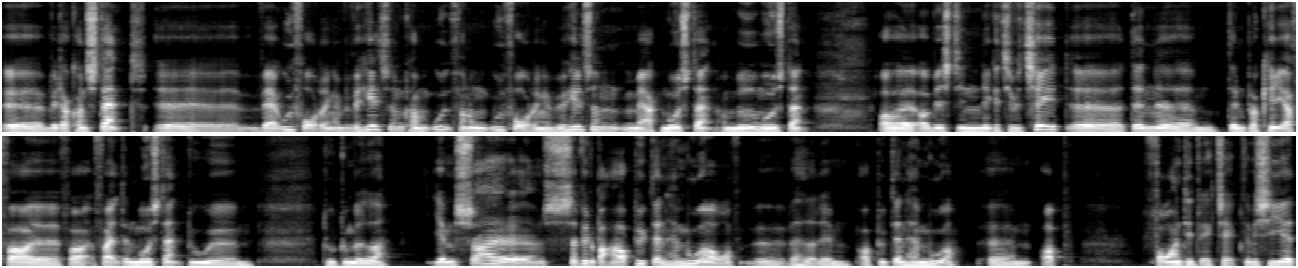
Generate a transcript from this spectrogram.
øh, vil der konstant øh, være udfordringer. Vi vil hele tiden komme ud for nogle udfordringer. Vi vil hele tiden mærke modstand og møde modstand. Og, og hvis din negativitet øh, den, øh, den blokerer for, øh, for, for al den modstand, du, øh, du, du møder, jamen så, øh, så vil du bare opbygge den her mur over, øh, hvad hedder det, opbygge den her mur øh, op foran dit vægttab. Det vil sige, at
